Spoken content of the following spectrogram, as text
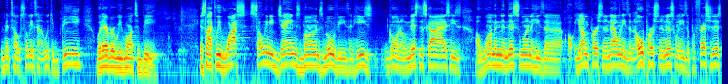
We've been told so many times we can be whatever we want to be. It's like we've watched so many James Bond's movies and he's going on this disguise. He's a woman in this one. He's a young person in that one. He's an old person in this one. He's a professor in this.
